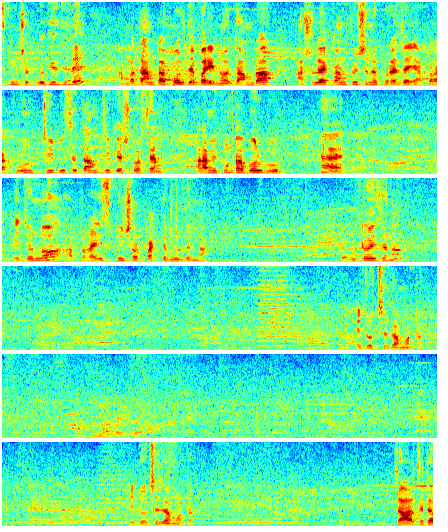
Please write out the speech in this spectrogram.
স্ক্রিনশটগুলো দিয়ে দিলে আমরা দামটা বলতে পারি। নয়তো আমরা আসলে কনফিউশনে পড়ে যাই। আপনারা কোন থ্রি পিসের দাম জিজ্ঞেস করছেন আর আমি কোনটা বলব? হ্যাঁ। এই জন্য আপনারা স্ক্রিনশট রাখতে বলবেন না। তো উল্টো হয়েছে না? এটা হচ্ছে জামাটা। এটা হচ্ছে জামাটা। যার যেটা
